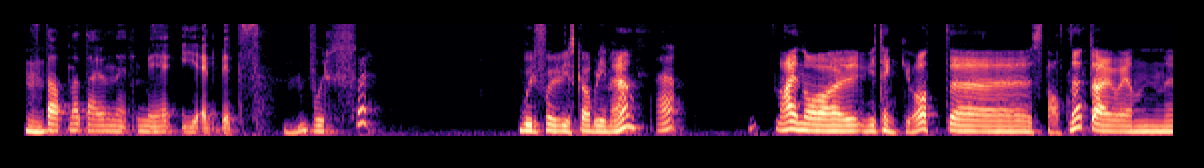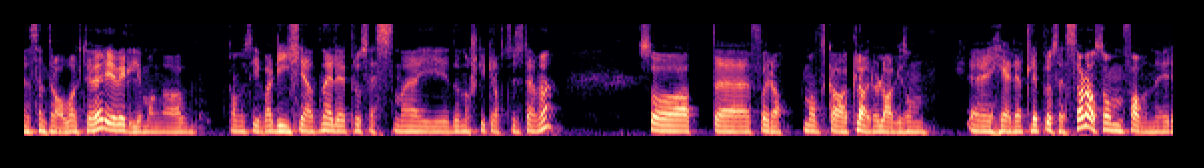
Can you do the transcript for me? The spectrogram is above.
mm. Statnett er jo med i Elbitz. Mm. Hvorfor? Hvorfor vi skal bli med? Ja. Nei, nå, Vi tenker jo at uh, Statnett er jo en sentral aktør i veldig mange av kan du si, verdikjedene eller prosessene i det norske kraftsystemet. Så at, uh, for at man skal klare å lage sånn uh, helhetlige prosesser da, som favner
